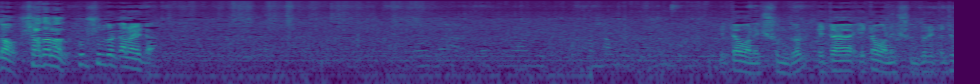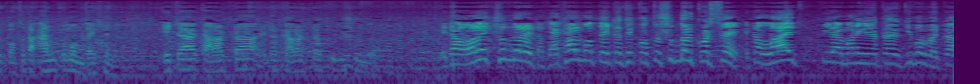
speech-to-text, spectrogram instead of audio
দাও, সাদা লাল, খুব সুন্দর কালার এটা। এটাও অনেক সুন্দর। এটা এটাও অনেক সুন্দর। এটা যে কতটা আনকমন দেখেন। এটা কালারটা এটা কালারটা খুবই সুন্দর। এটা অনেক সুন্দর এটা। দেখার মতো এটা যে কত সুন্দর করছে। এটা লাইট পিয়া মানে এটা কি বলব? এটা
